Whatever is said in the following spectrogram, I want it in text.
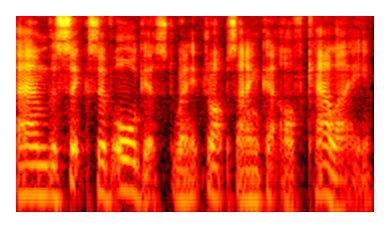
and the 6th of August when it drops anchor off Calais,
